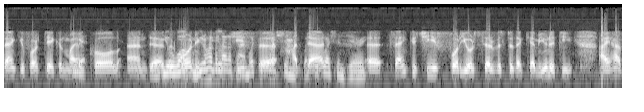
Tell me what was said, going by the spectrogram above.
thank you for taking my Yeah. call. And uh, You're good welcome. morning You don't have a lot of time. Chief, What's the uh, question? What's the question, Jerry? Uh, thank you, Chief, for your service to the community. I have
